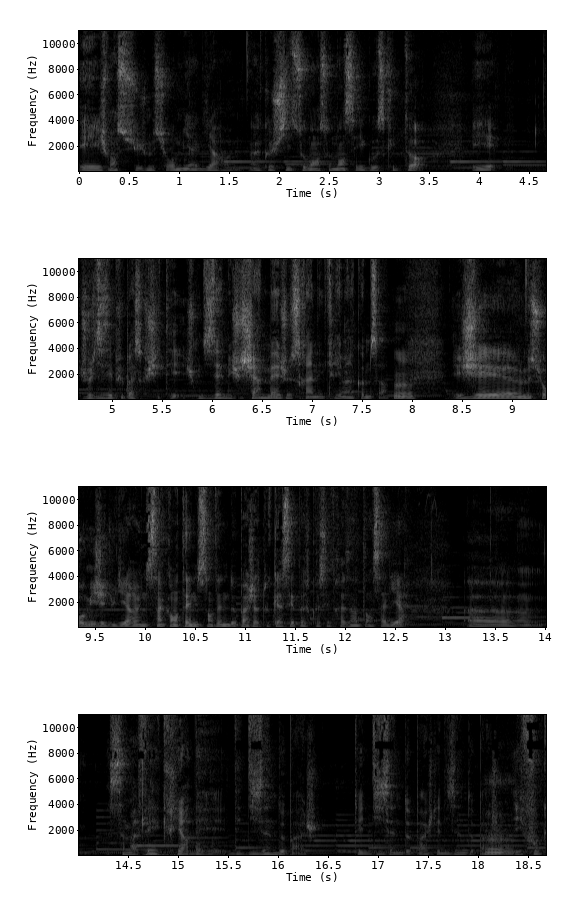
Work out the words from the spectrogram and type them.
et je, m'en suis, je me suis remis à lire un que je cite souvent en ce moment, c'est Ego Scriptor. Et je le disais plus parce que j'étais, je me disais, mais jamais je serais un écrivain comme ça. Et j'ai, je me suis remis, j'ai dû lire une cinquantaine, une centaine de pages à tout casser parce que c'est très intense à lire. Euh, ça m'a fait écrire des, des dizaines de pages. Des dizaines de pages, des dizaines de pages. Mm. Il faut que...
